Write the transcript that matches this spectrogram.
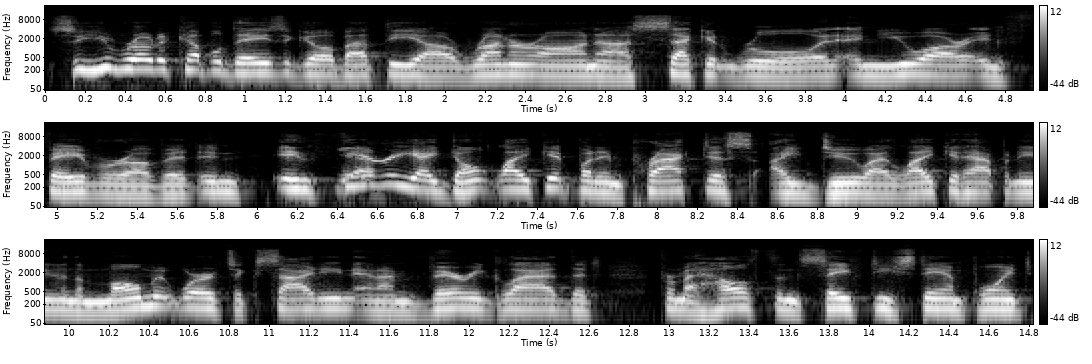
So you wrote a couple days ago about the uh, runner on uh, second rule, and, and, you are in favor of it. And in theory, yeah. I don't like it, but in practice, I do. I like it happening in the moment where it's exciting, and I'm very glad that from a health and safety standpoint,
